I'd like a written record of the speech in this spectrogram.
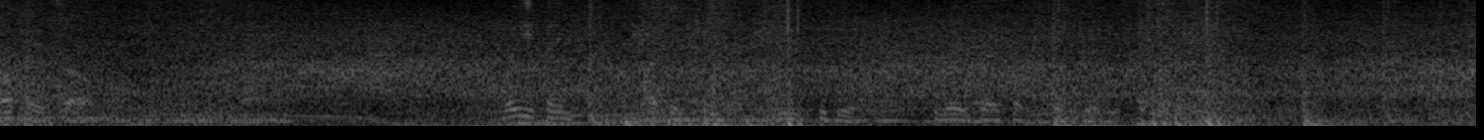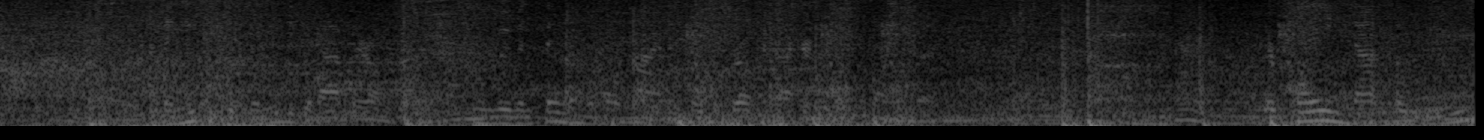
Okay, so what do you think Martin needs, needs to do to really break up the cities? They need to get, they need to get out there on I mean, We've been saying it the whole time. It's like a broken record at this point, but they're playing not to lose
